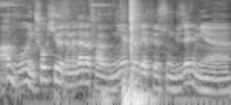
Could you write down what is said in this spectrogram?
Abi bu oyun çok iyi ödemeler atardı. Niye böyle yapıyorsun güzelim ya?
